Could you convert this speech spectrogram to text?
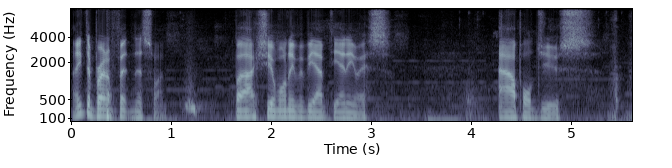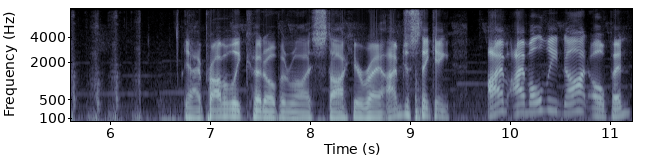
I think the bread will fit in this one. But actually, it won't even be empty anyways. Apple juice. Yeah, I probably could open while I stock. You're right. I'm just thinking, I'm, I'm only not open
